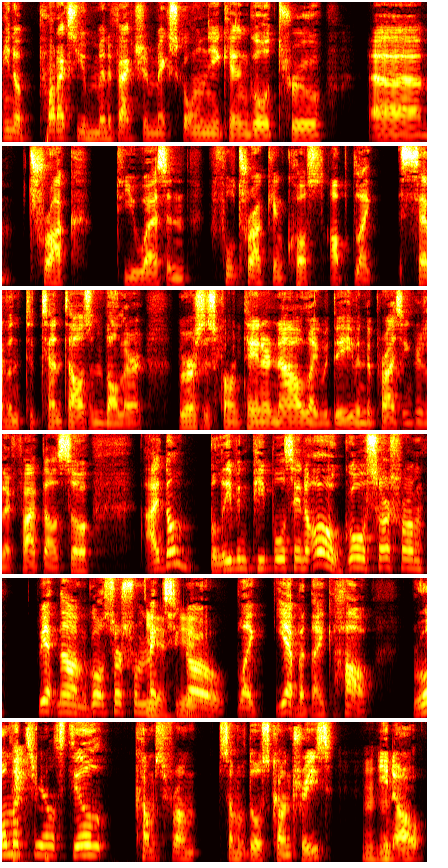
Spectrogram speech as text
you know, products you manufacture in Mexico only can go through um, truck to US, and full truck can cost up like seven to ten thousand dollar versus container now, like with the even the price increase like five thousand. So I don't believe in people saying, "Oh, go source from Vietnam, go source from Mexico." Yeah, yeah. Like, yeah, but like how? Raw material still comes from some of those countries, mm-hmm. you know,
